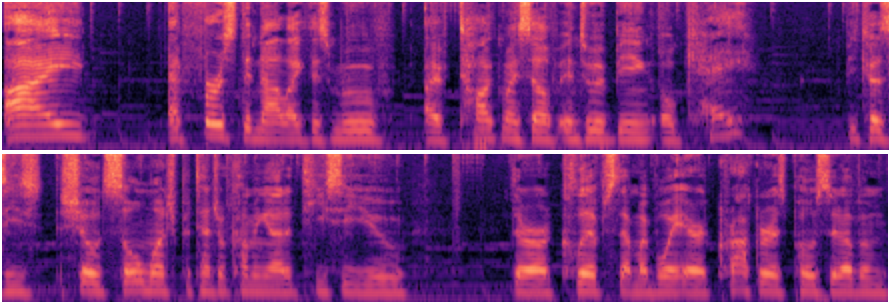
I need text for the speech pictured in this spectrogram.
I at first did not like this move. I've talked myself into it being okay because he's showed so much potential coming out of TCU. There are clips that my boy Eric Crocker has posted of him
